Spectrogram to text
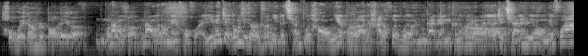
后悔当时报这个那？我那我倒没后悔，因为这东西就是说你这钱不掏，你也不知道这孩子会不会有什么改变，你可能会认为哦这钱是因为我没花，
